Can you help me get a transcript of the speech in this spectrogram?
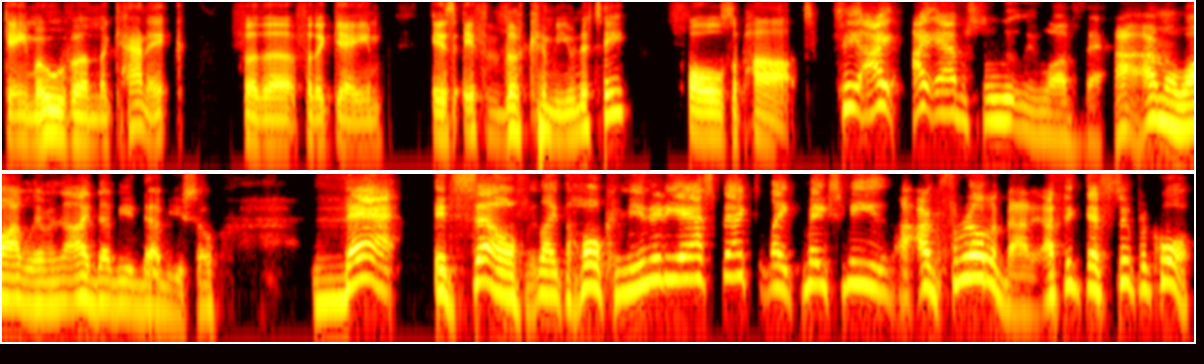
game over mechanic for the for the game is if the community falls apart. See, I I absolutely love that. I, am a wobbly. I'm an IWW, so that itself, like the whole community aspect, like makes me I'm thrilled about it. I think that's super cool.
